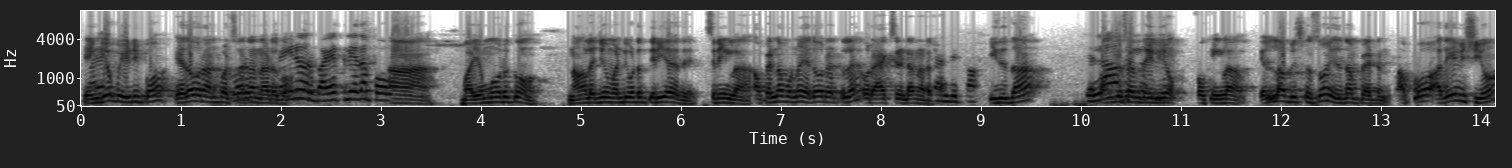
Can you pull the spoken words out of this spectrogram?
எங்கேயோ போய் இடிப்போம். ஏதோ ஒரு அன்பார்ச்சுனேட்டா நடக்கும். ஒரு பயத்திலேயே தான் ஆஹ் பயமும் இருக்கும். நாலேஜும் வண்டி ஓட்ட தெரியாது. சரிங்களா? அப்ப என்ன பண்ணும் ஏதோ ஒரு இடத்துல ஒரு ஆக்சிடென்டா நடக்கும். இதுதான் பங்கு சந்தையிலையும். ஓகேங்களா எல்லா பிசினஸும் இதுதான் பேட்டர்ன் அப்போ அதே விஷயம்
